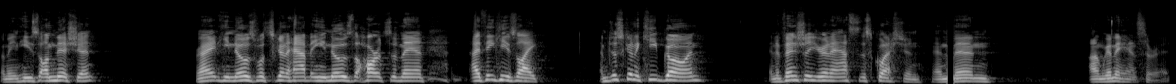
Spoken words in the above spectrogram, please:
I mean, he's omniscient, right? He knows what's going to happen, he knows the hearts of man. I think he's like, I'm just going to keep going, and eventually you're going to ask this question, and then I'm going to answer it,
